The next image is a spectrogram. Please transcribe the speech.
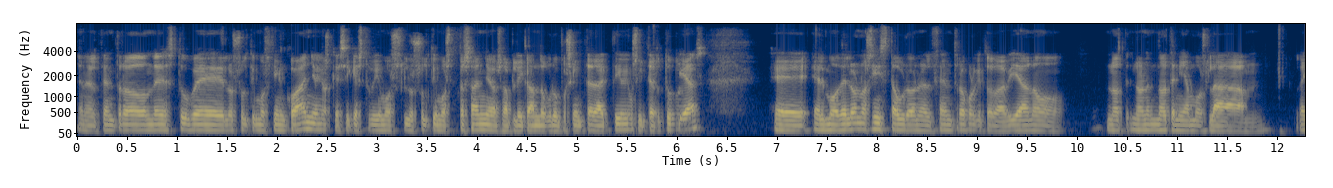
En el centro donde estuve los últimos cinco años, que sí que estuvimos los últimos tres años aplicando grupos interactivos y tertulias, eh, el modelo no se instauró en el centro porque todavía no, no, teníamos la, la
